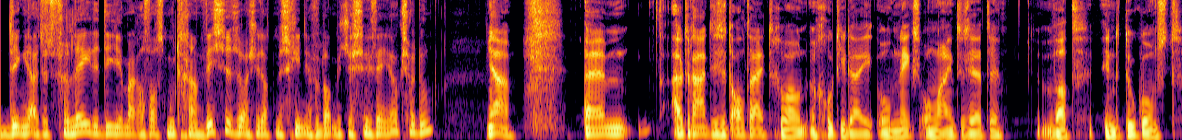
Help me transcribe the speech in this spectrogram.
dingen uit het verleden die je maar alvast moet gaan wissen, zoals je dat misschien in verband met je cv ook zou doen? Ja, um, uiteraard is het altijd gewoon een goed idee om niks online te zetten wat in de toekomst,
